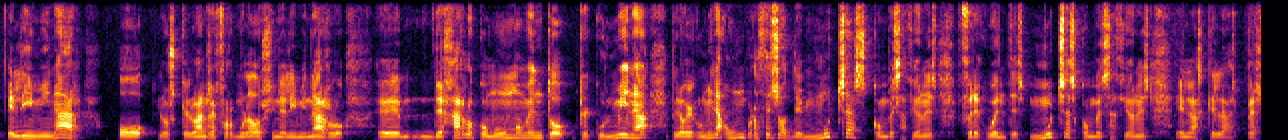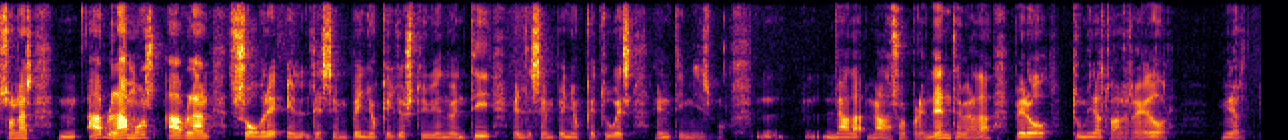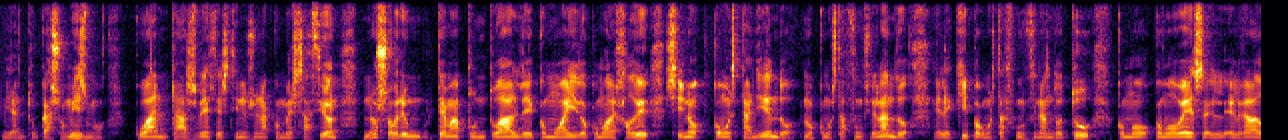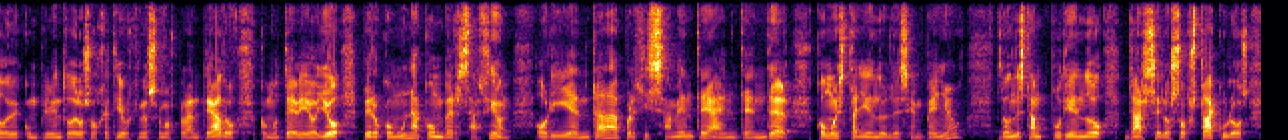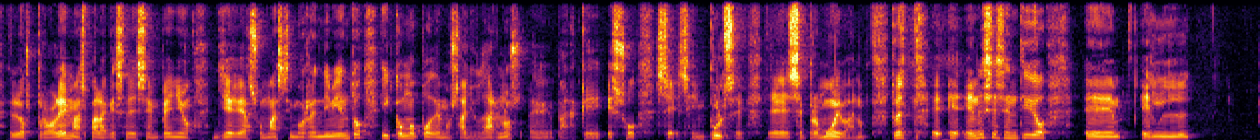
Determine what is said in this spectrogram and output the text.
eliminar o los que lo han reformulado sin eliminarlo, eh, dejarlo como un momento que culmina, pero que culmina un proceso de muchas conversaciones frecuentes, muchas conversaciones en las que las personas mm, hablamos, hablan sobre el desempeño que yo estoy viendo en ti, el desempeño que tú ves en ti mismo. Mm, nada, nada sorprendente, ¿verdad? Pero tú mira a tu alrededor. Mira, mira, en tu caso mismo, cuántas veces tienes una conversación, no sobre un tema puntual de cómo ha ido, cómo ha dejado de ir, sino cómo están yendo, ¿no? cómo está funcionando el equipo, cómo estás funcionando tú, cómo, cómo ves el, grado de cumplimiento de los objetivos que nos hemos planteado, cómo te veo yo, pero como una conversación orientada precisamente a entender cómo está yendo el desempeño, dónde están pudiendo darse los obstáculos, los problemas para que ese desempeño llegue a su máximo rendimiento y cómo podemos ayudarnos eh, para que eso se, impulse, eh, se promueva. Entonces, eh, eh, en ese sentido, el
